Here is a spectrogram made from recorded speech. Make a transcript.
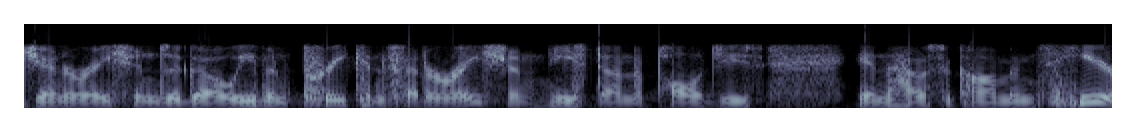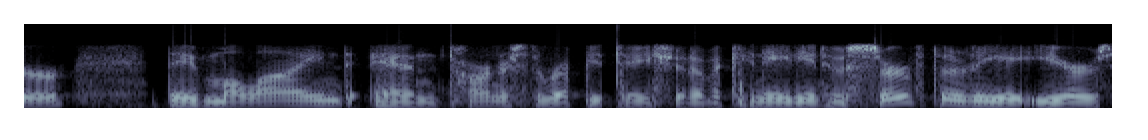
generations ago, even pre Confederation. He's done apologies in the House of Commons. Here, they've maligned and tarnished the reputation of a Canadian who served 38 years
